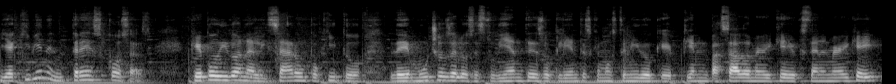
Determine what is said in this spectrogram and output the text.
Y aquí vienen tres cosas que he podido analizar un poquito de muchos de los estudiantes o clientes que hemos tenido que tienen pasado a Mary Kay o que están en Mary Kay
